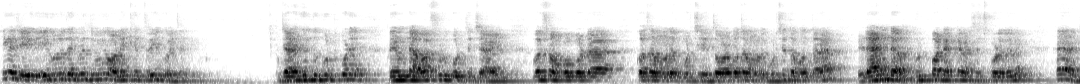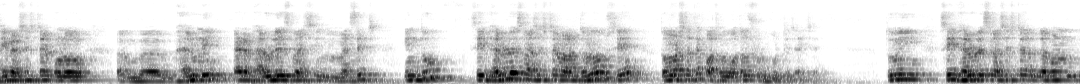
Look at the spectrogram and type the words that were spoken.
ঠিক আছে? এই- এইগুলো দেখবে তুমি অনেক ক্ষেত্রেই হয়ে থাকে। যারা কিন্তু হুট করে প্রেমটা আবার শুরু করতে চায় বা সম্পর্কটা কথা মনে পড়ছে, তোমার কথা মনে পড়ছে, তখন তারা র্যান্ডাম হুটপাট একটা মেসেজ করে দেবে। হ্যাঁ যে মেসেজটার কোনো ভ্যালু নেই, একটা ভ্যালুলেস মেসেজ কিন্তু সেই ভ্যালুলেস মেসেজটার মাধ্যমেও সে তোমার সাথে কথোপকথন শুরু করতে চাইছে। তুমি সেই ভ্যালুলেস মেসেজটা যখন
